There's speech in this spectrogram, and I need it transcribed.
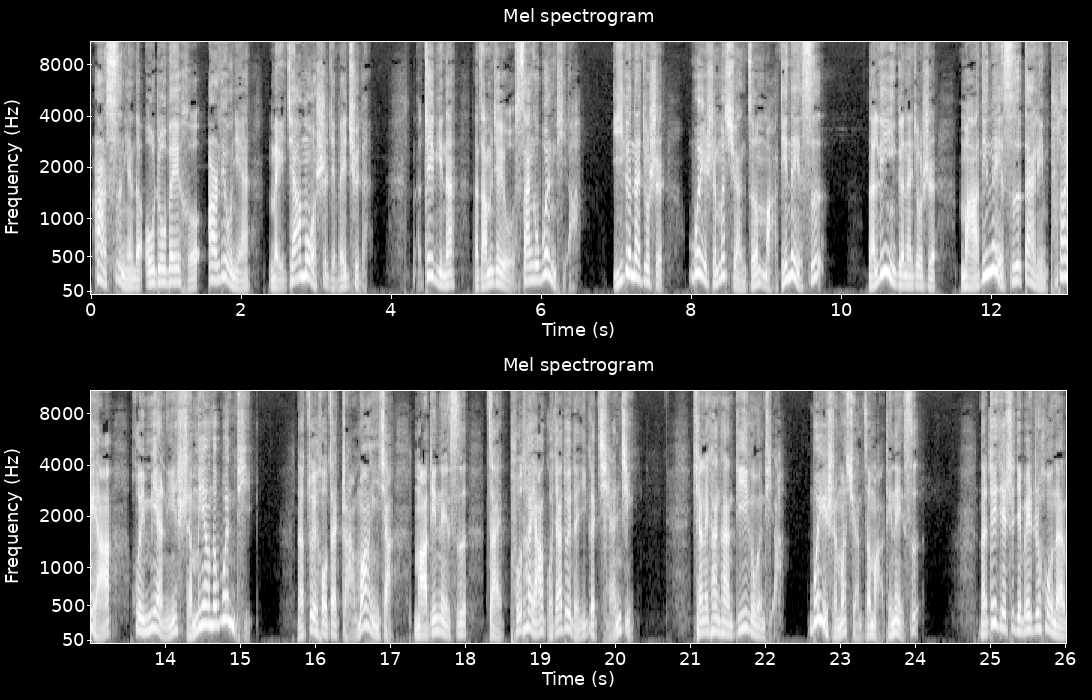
二四年的欧洲杯和二六年美加墨世界杯去的。那这里呢，那咱们就有三个问题啊，一个呢就是为什么选择马丁内斯？那另一个呢就是马丁内斯带领葡萄牙会面临什么样的问题？那最后再展望一下马丁内斯在葡萄牙国家队的一个前景。先来看看第一个问题啊，为什么选择马丁内斯？那这届世界杯之后呢，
